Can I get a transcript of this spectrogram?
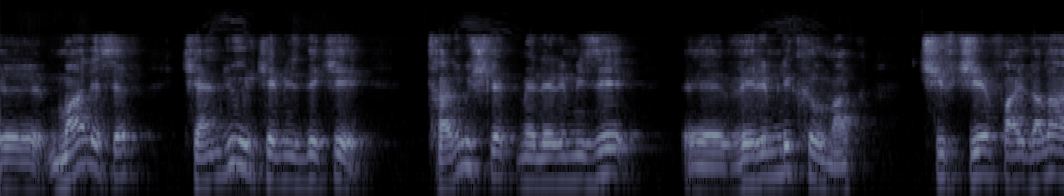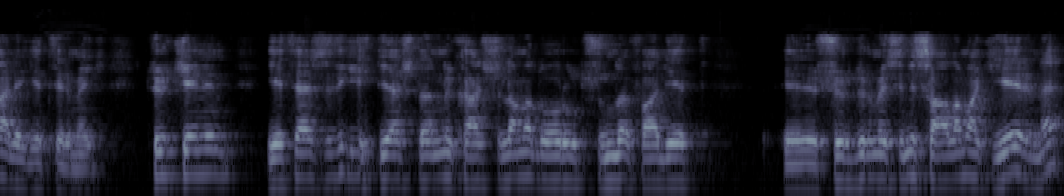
e, maalesef kendi ülkemizdeki tarım işletmelerimizi e, verimli kılmak, çiftçiye faydalı hale getirmek, Türkiye'nin yetersizlik ihtiyaçlarını karşılama doğrultusunda faaliyet e, sürdürmesini sağlamak yerine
